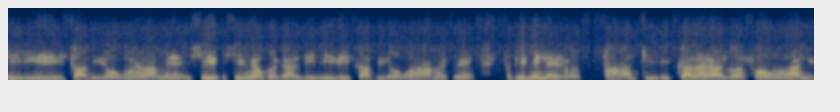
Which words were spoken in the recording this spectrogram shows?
ဒီအေးစပြီးတော့ ဝင်လာမယ် အရှိအရှိမြောက်ဘက်ကဒီအေးတွေ စပြီးတော့ ဝင်လာမယ်ဆိုရင် တဖြည်းဖြည်းနဲ့တော့ ဒါဒီကာလကတော့ဆောင်းကနေ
